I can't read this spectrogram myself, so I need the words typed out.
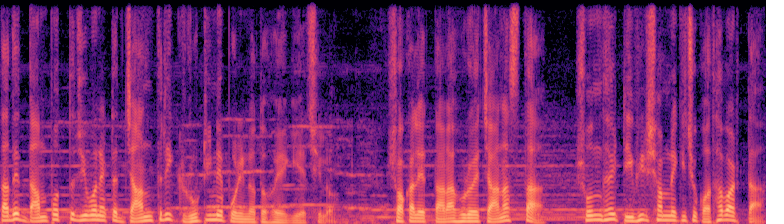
তাদের দাম্পত্য জীবন একটা যান্ত্রিক রুটিনে পরিণত হয়ে গিয়েছিল। সকালে তাড়াহুড়োয় চা নাস্তা, সন্ধ্যায় টিভির সামনে কিছু কথাবার্তা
